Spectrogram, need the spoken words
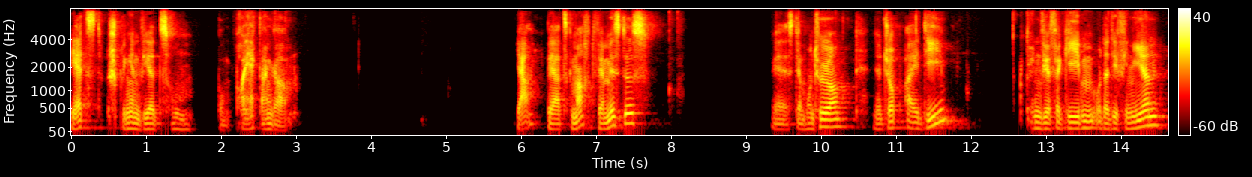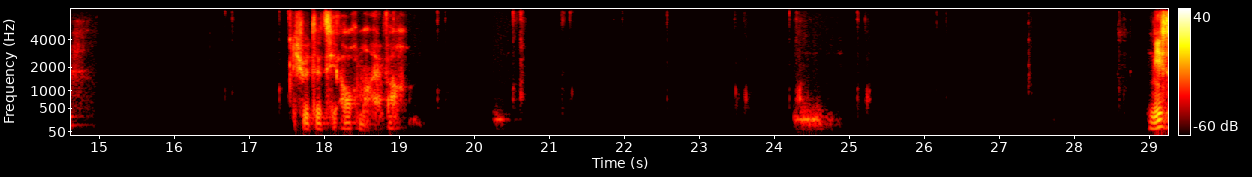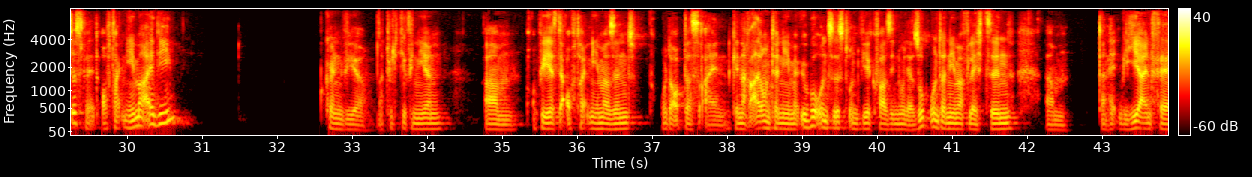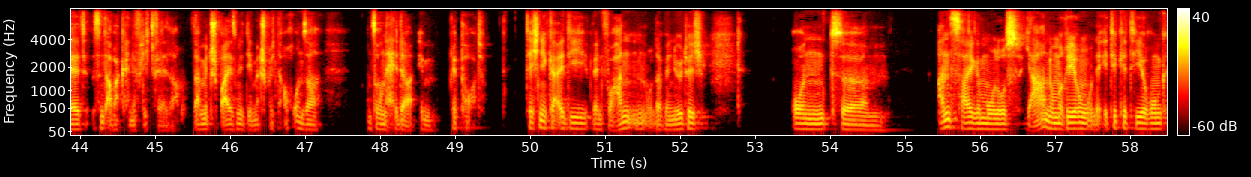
Jetzt springen wir zum Punkt Projektangaben. Ja, wer hat es gemacht? Wer misst es? Wer ist der Monteur? Eine Job-ID können wir vergeben oder definieren. Ich würde jetzt hier auch mal einfach Nächstes Feld, Auftragnehmer-ID. Können wir natürlich definieren, ähm, ob wir jetzt der Auftragnehmer sind oder ob das ein Generalunternehmer über uns ist und wir quasi nur der Subunternehmer vielleicht sind. Ähm, dann hätten wir hier ein Feld, es sind aber keine Pflichtfelder. Damit speisen wir dementsprechend auch unser, unseren Header im Report. Techniker-ID, wenn vorhanden oder wenn nötig. Und ähm, Anzeigemodus, ja, Nummerierung oder Etikettierung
